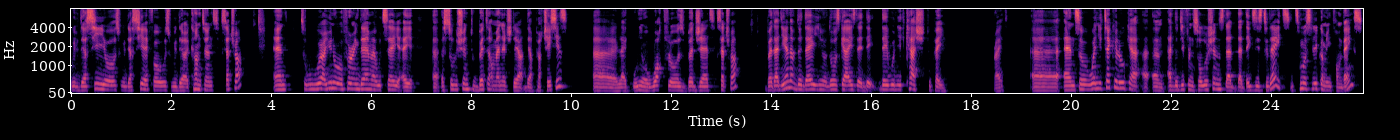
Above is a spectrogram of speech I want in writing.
with their CEOs, with their CFOs, with their accountants, etc. And so we were, you know, offering them, I would say, a, a solution to better manage their, their purchases, uh, like, you know, workflows, budgets, etc. But at the end of the day, you know, those guys, they, they, they would need cash to pay, right? Uh, and so when you take a look at, um, at the different solutions that, that exist today, it's, it's mostly coming from banks.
